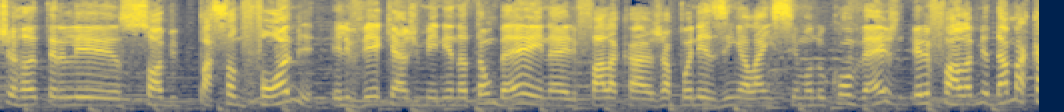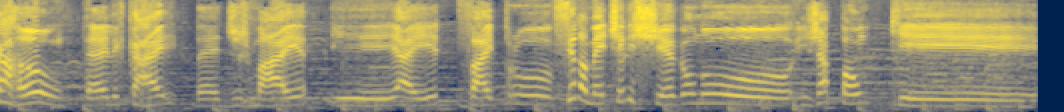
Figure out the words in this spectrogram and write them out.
T-Hunter ele sobe passando fome. Ele vê que as meninas tão bem, né? Ele fala com a japonesinha lá em cima no convés. Ele fala, me dá macarrão, né? Ele cai, né? Desmaia. E aí vai pro. Finalmente eles chegam no. em Japão. Que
